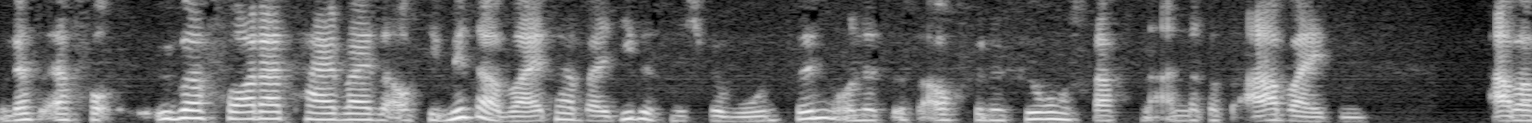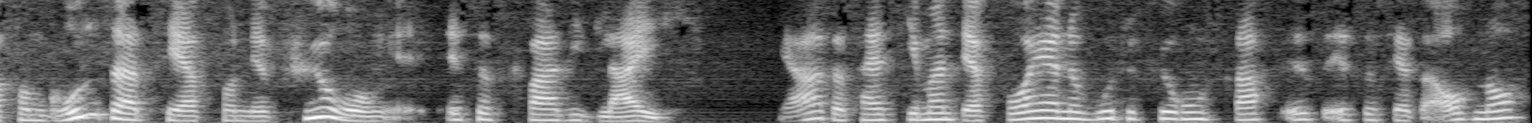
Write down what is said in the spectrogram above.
Und das überfordert teilweise auch die Mitarbeiter, weil die das nicht gewohnt sind. Und es ist auch für eine Führungskraft ein anderes Arbeiten. Aber vom Grundsatz her, von der Führung, ist es quasi gleich. Ja, das heißt, jemand, der vorher eine gute Führungskraft ist, ist es jetzt auch noch.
